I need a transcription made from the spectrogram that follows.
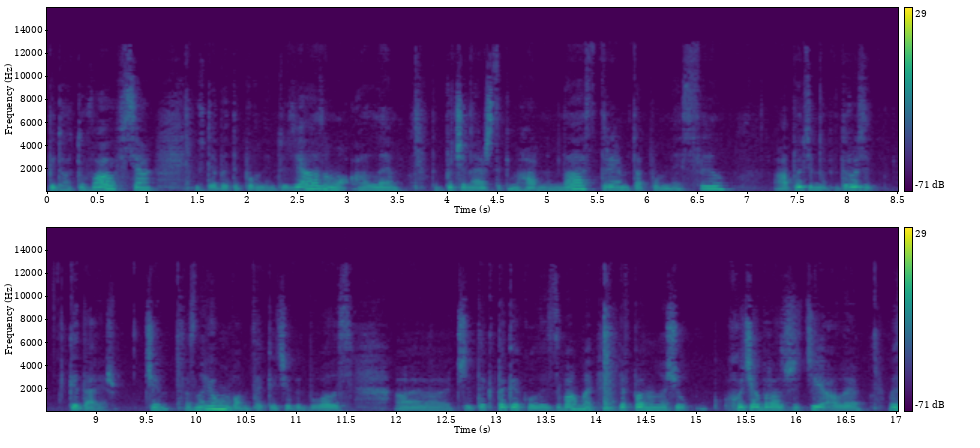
підготувався, і в тебе ти повний ентузіазму, але ти починаєш з таким гарним настроєм та повний сил, а потім на дорозі кидаєш. Чи знайомо вам таке, чи відбувалось чи так, таке колись з вами? Я впевнена, що хоча б раз в житті, але ви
